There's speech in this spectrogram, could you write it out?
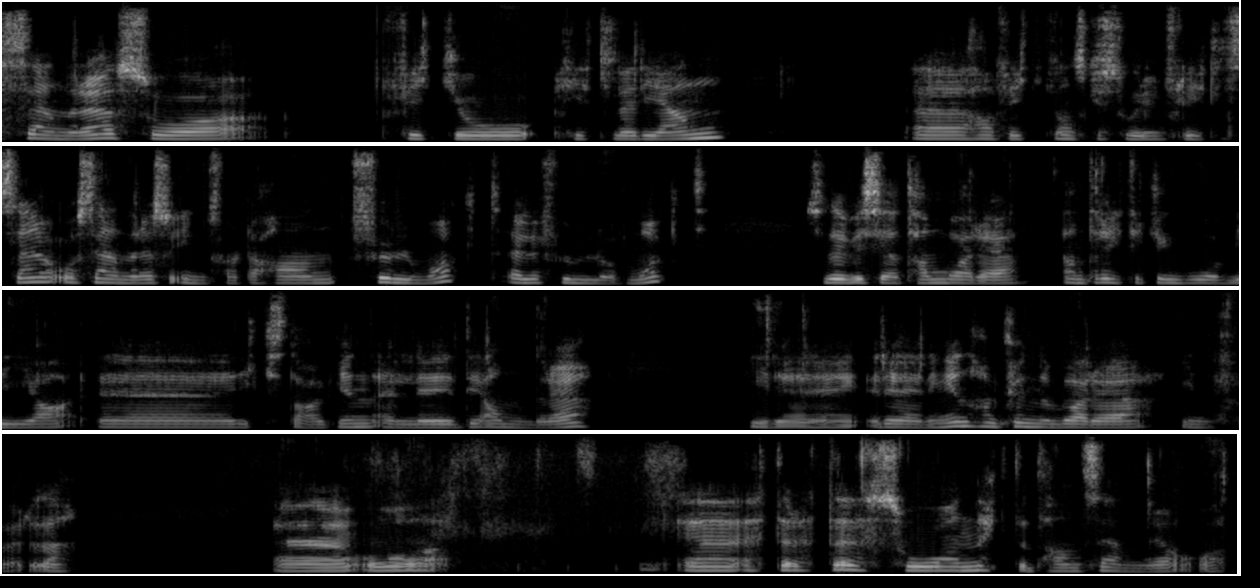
senere så fikk jo Hitler igjen Han fikk ganske stor innflytelse, og senere så innførte han fullmakt, eller fullovmakt. Så det vil si at han bare Han trengte ikke gå via eh, Riksdagen eller de andre i regjeringen. Han kunne bare innføre det. Eh, og eh, etter dette så nektet han senere at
